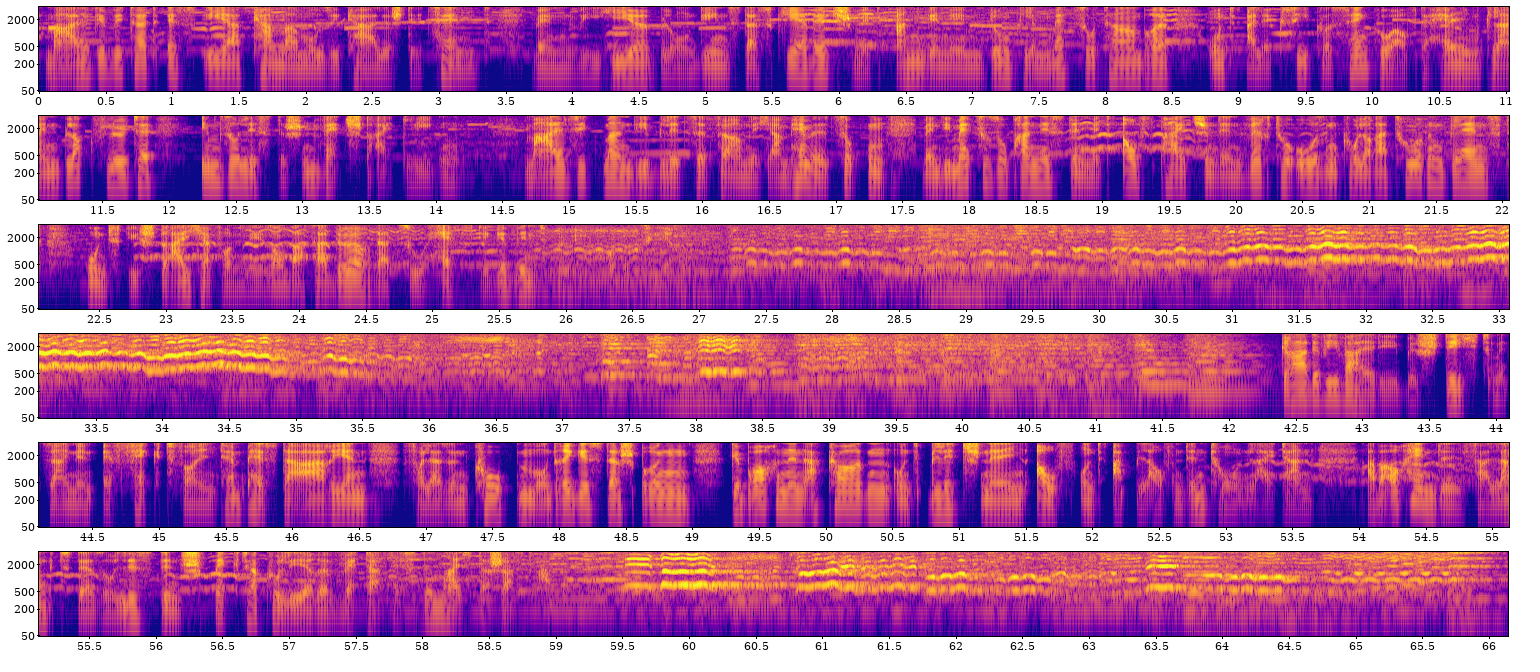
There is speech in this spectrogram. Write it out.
Mal gewittert es eher kammermusikalisch dezent, wenn wie hier Blondin Staskiewicz mit angenehm dunklem Mezzotimbre und Alexei Kosenko auf der hellen kleinen Blockflöte im solistischen Wettstreit liegen. Mal sieht man die Blitze förmlich am Himmel zucken, wenn die Mezzosopranistin mit aufpeitschenden virtuosen Koloraturen glänzt und die Streicher von Les Ambassadeurs dazu heftige Windböen produzieren. Gerade Vivaldi besticht mit seinen effektvollen Tempesta-Arien, voller Synkopen und Registersprüngen, gebrochenen Akkorden und blitzschnellen auf- und ablaufenden Tonleitern. Aber auch Händel verlangt der Solistin spektakuläre, wetterfeste Meisterschaft ab.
